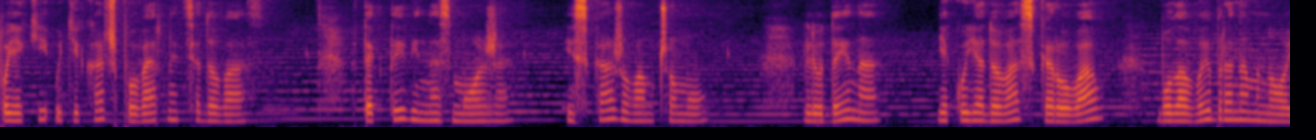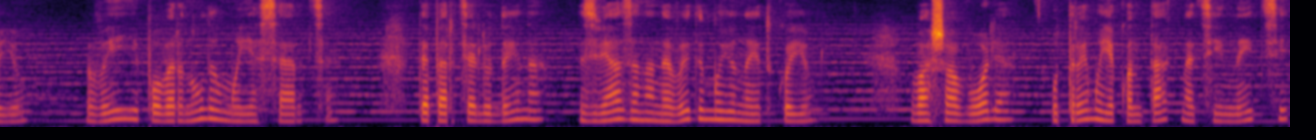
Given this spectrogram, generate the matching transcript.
по якій утікач повернеться до вас. Втекти він не зможе, і скажу вам чому. Людина, яку я до вас скерував, була вибрана мною, ви її повернули в моє серце. Тепер ця людина зв'язана невидимою ниткою. Ваша воля утримує контакт на цій нитці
